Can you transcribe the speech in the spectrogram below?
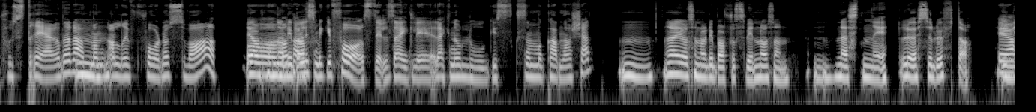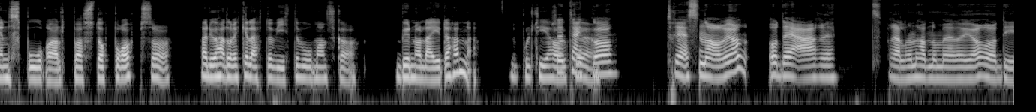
frustrerende, da, at Mm. man aldri får noe svar. Ja, og når man kan bare- liksom ikke forestille seg egentlig Det er ikke noe logisk som kan ha skjedd. Mm. Nei, og så når de bare forsvinner sånn nesten i løse lufta, Ja. ingen spor og alt bare stopper opp, så er det jo heller ikke lett å vite hvor man skal begynne å leide henne. Politiet Så har jo jeg tenker tre scenarioer, og det er at foreldrene hadde noe med det å gjøre, og de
